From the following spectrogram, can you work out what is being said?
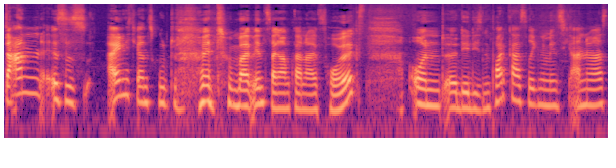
dann ist es eigentlich ganz gut, wenn du meinem Instagram-Kanal folgst und äh, dir diesen Podcast regelmäßig anhörst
